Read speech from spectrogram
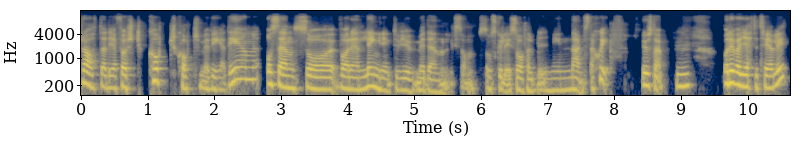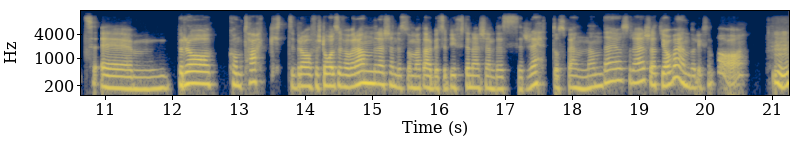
pratade jag först kort, kort med vdn och sen så var det en längre intervju med den liksom, som skulle i så fall bli min närmsta chef. Just det. Mm. Och det var jättetrevligt. Eh, bra kontakt, bra förståelse för varandra, kändes som att arbetsuppgifterna kändes rätt och spännande och sådär. Så att jag var ändå liksom, ja. Mm.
